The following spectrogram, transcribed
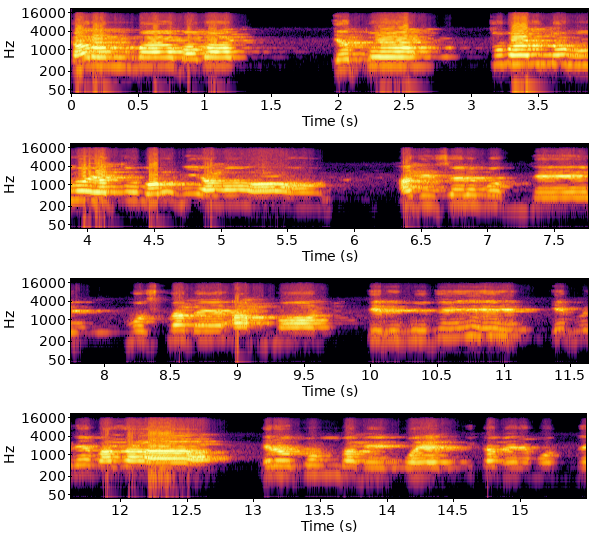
কারণ মা বাবা, এত তোমার জন্য এত বড় নিয়ামত। হাদিসের মধ্যে মুসনাদে আহমদ, তিরমিজি, ইবনে মাজা এরকম ভাবে কয়েক কিতাবের মধ্যে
